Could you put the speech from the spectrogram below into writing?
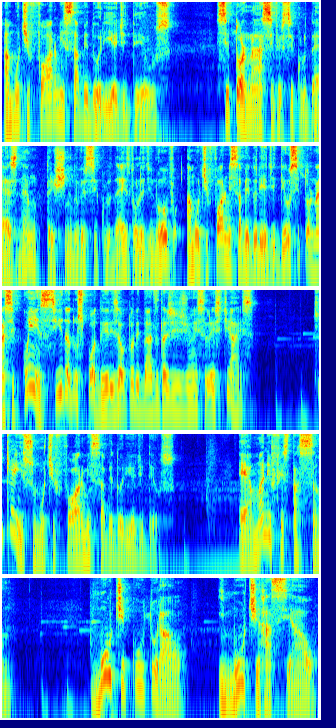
A multiforme sabedoria de Deus se tornasse, versículo 10, né, um trechinho do versículo 10, vou ler de novo, a multiforme sabedoria de Deus se tornasse conhecida dos poderes e autoridades das regiões celestiais. O que, que é isso, multiforme sabedoria de Deus? É a manifestação multicultural e multirracial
